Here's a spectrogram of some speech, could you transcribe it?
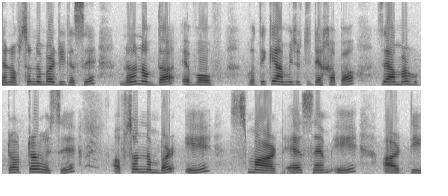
and option number ডিত আছে নন অফ দ্য এবভ গতিকে আমি যদি দেখা পাওঁ যে আমাৰ শুদ্ধ উত্তৰ হৈছে option number A smart S M A, R T.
